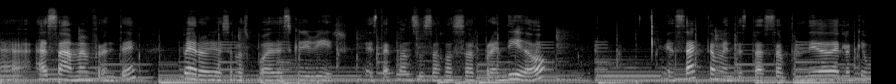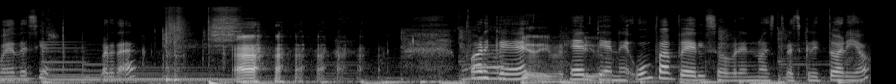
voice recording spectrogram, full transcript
a, a Sam enfrente, pero yo se los puedo describir. Está con sus ojos sorprendido Exactamente, estás sorprendida de lo que voy a decir, ¿verdad? Porque él tiene un papel sobre nuestro escritorio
